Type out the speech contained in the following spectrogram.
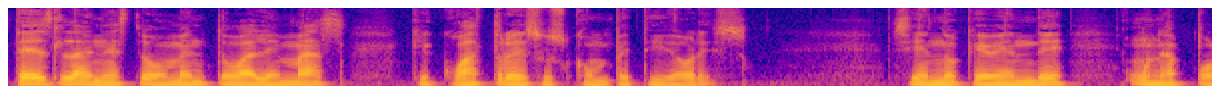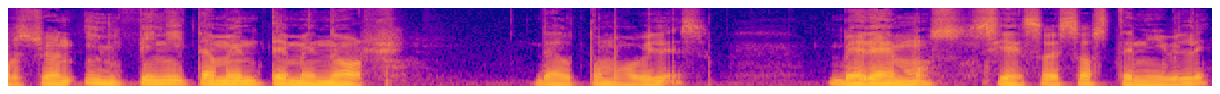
Tesla en este momento vale más que cuatro de sus competidores, siendo que vende una porción infinitamente menor de automóviles Veremos si eso es sostenible.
